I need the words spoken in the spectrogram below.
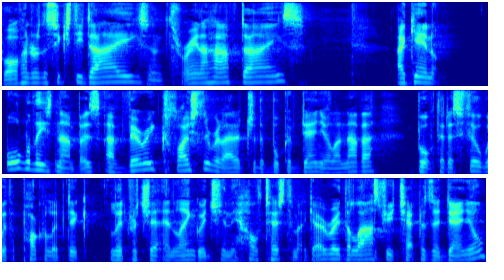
1260 days, and three and a half days. Again, all of these numbers are very closely related to the book of Daniel, another book that is filled with apocalyptic literature and language in the Old Testament. Go read the last few chapters of Daniel,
